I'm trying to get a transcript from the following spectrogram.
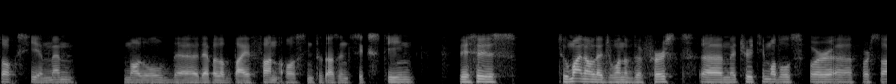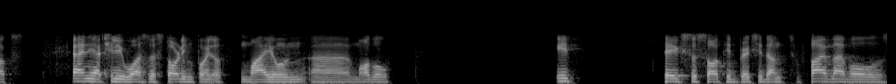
SOC CMM model uh, developed by Van Os in 2016. This is to my knowledge, one of the first uh, maturity models for, uh, for SOCs. And it actually was the starting point of my own uh, model. It takes a SOC, it breaks it down to five levels,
